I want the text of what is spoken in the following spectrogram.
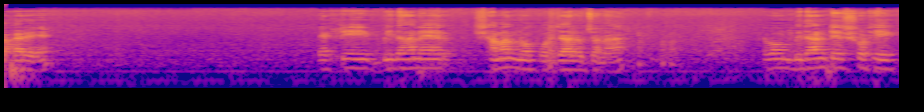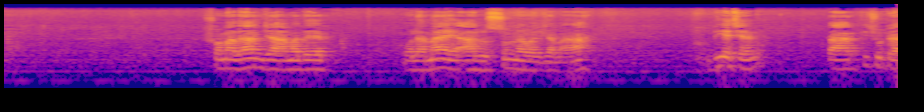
আকারে একটি বিধানের সামান্য পর্যালোচনা এবং বিধানটির সঠিক সমাধান যা আমাদের ওলামায় আহলুসুন্না ওয়াল জামা দিয়েছেন, তার কিছুটা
